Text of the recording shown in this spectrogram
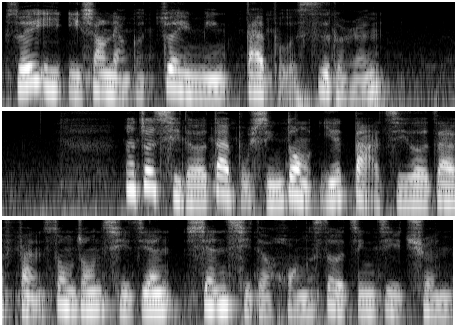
所以以以上两个罪名逮捕了四个人。那这起的逮捕行动也打击了在反送中期间掀起的黄色经济圈。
